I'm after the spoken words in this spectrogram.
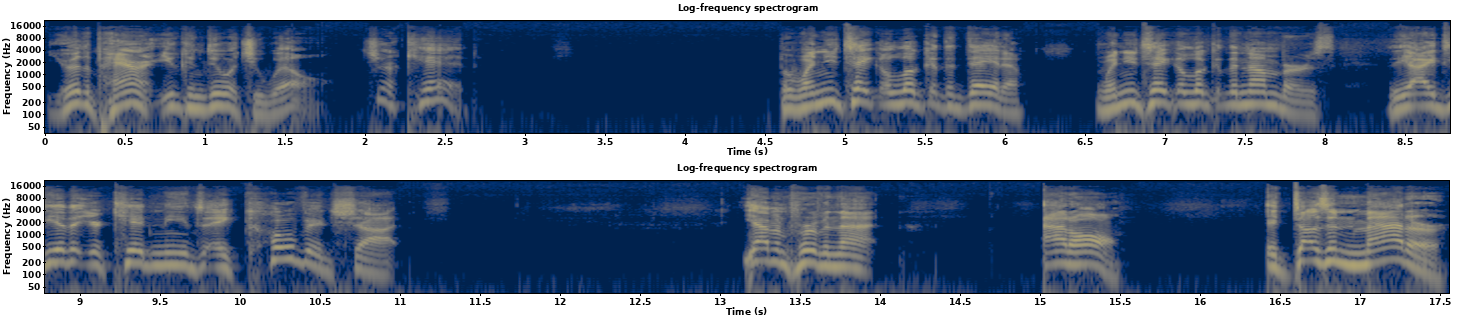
You're the parent. You can do what you will. It's your kid. But when you take a look at the data, when you take a look at the numbers, the idea that your kid needs a COVID shot, you haven't proven that at all. It doesn't matter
